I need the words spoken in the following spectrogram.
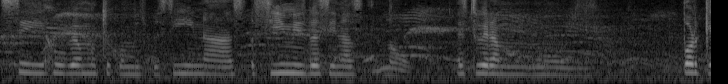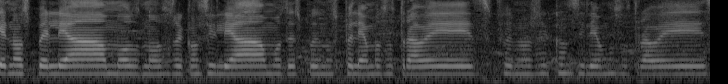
Sí, jugué mucho con mis vecinas. Sí, mis vecinas no, estuvieran muy... Porque nos peleamos, nos reconciliamos, después nos peleamos otra vez, después nos reconciliamos otra vez.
